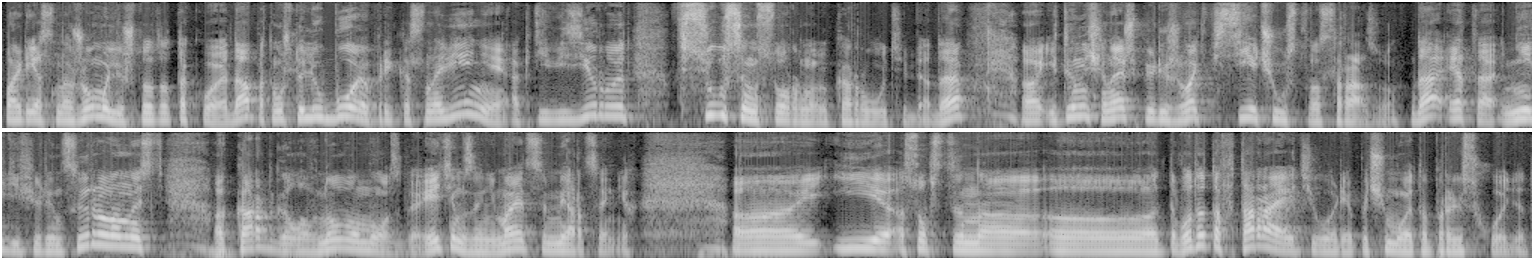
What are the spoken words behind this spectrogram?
порез ножом или что-то такое, да, потому что любое прикосновение активизирует всю сенсорную кору у тебя, да, а, и ты начинаешь переживать все чувства сразу, да, это недифференцированность карт головного мозга. Этим занимается Мерцених. Э, и, собственно, э, вот это вторая теория, почему это происходит.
